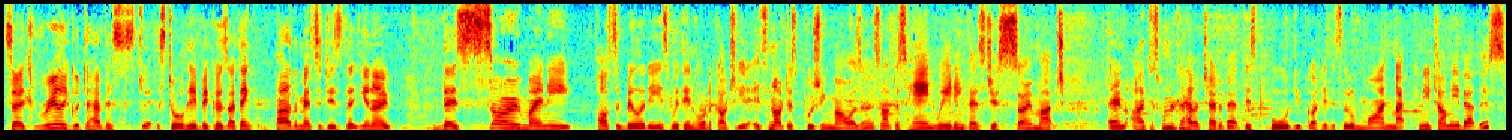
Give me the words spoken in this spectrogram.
So it's really good to have this st- stall here because I think part of the message is that you know there's so many possibilities within horticulture. It's not just pushing mowers and it's not just hand weeding. There's just so much. And I just wanted to have a chat about this board you've got here, this little mind map. Can you tell me about this?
